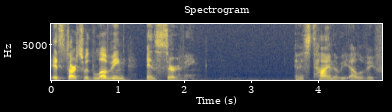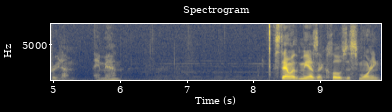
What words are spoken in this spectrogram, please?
It starts with loving and serving. And it's time that we elevate freedom. Amen. Stand with me as I close this morning.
